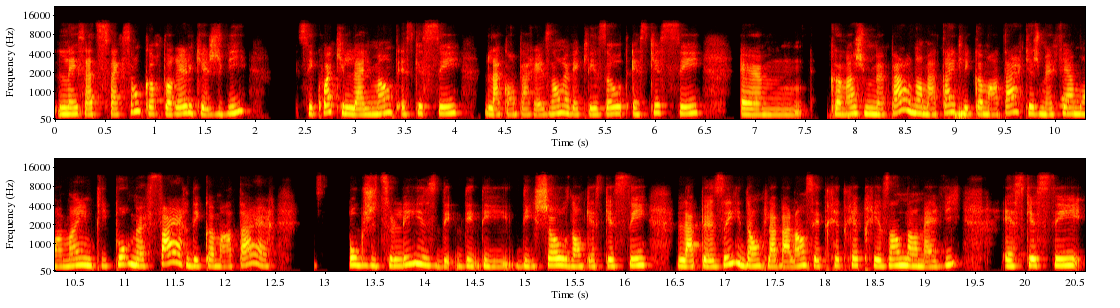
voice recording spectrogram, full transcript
l'insatisfaction corporelle que je vis, c'est quoi qui l'alimente? Est-ce que c'est la comparaison avec les autres? Est-ce que c'est comment je me parle dans ma tête, les commentaires que je me fais à moi-même? Puis pour me faire des commentaires, faut que j'utilise des, choses. Donc, est-ce que c'est la pesée? Donc, la balance est très, très présente dans ma vie. Est-ce que c'est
